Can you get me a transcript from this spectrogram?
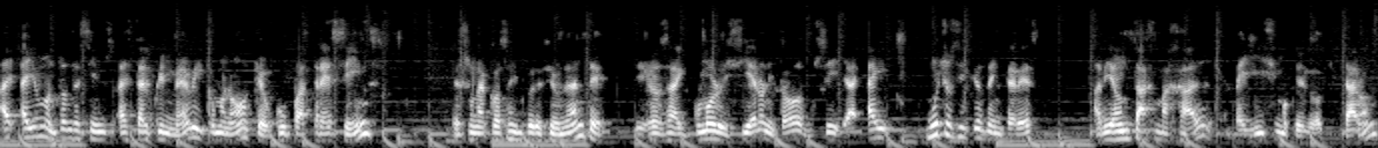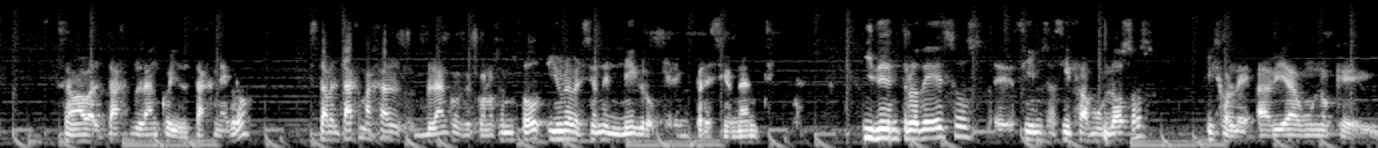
Hay, hay, un montón de sims, ahí está el Queen Mary, ¿cómo no? Que ocupa tres sims. Es una cosa impresionante o sea, cómo lo hicieron y todo, pues sí, hay, muchos sitios de interés. Había un Taj Mahal, bellísimo, que lo quitaron, se llamaba el Taj blanco y el Taj negro. Estaba el Taj Mahal blanco que conocemos todos y una versión en negro que era impresionante. Y dentro de esos eh, Sims así fabulosos, híjole, había uno que,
